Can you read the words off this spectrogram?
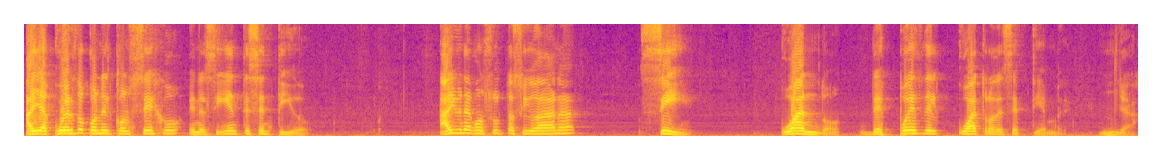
Hay acuerdo con el Consejo en el siguiente sentido. ¿Hay una consulta ciudadana? Sí. ¿Cuándo? Después del 4 de septiembre. Ya.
